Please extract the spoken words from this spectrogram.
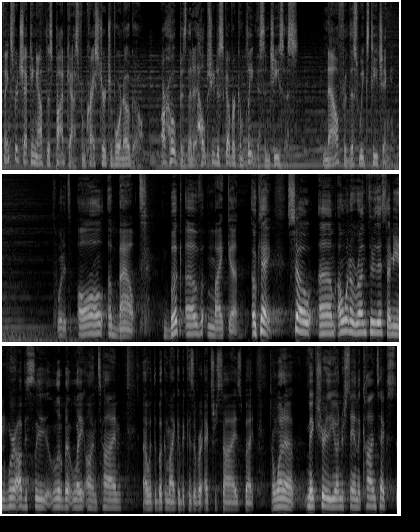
Thanks for checking out this podcast from Christ Church of Oronogo. Our hope is that it helps you discover completeness in Jesus. Now for this week's teaching. That's what it's all about. Book of Micah. Okay, so um, I want to run through this. I mean, we're obviously a little bit late on time uh, with the book of Micah because of our exercise, but I want to make sure that you understand the context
